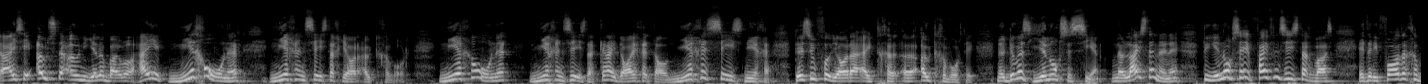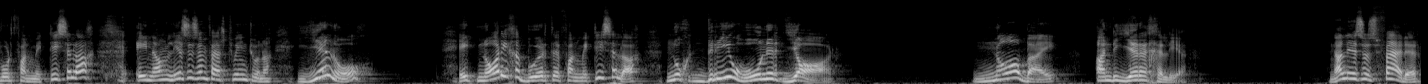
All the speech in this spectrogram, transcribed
hy die oudste ou in die hele Bybel. Hy het 969 jaar oud geword. 969. Kry daai getal 969. Dis hoeveel jare hy uit uh, oud geword het. Nou dit was Henog se seun. Nou luister nou net, toe Henog sê 65 was, het hy die vader geword van Methuselah en dan lees ons in vers 22, Henog het na die geboorte van Methuselah nog 300 jaar naby aan die Here geleef. En dan lees ons verder,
